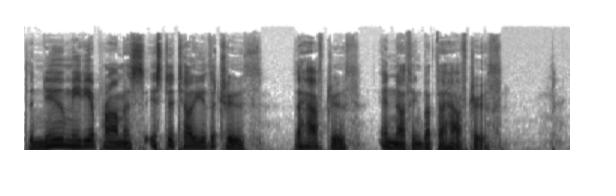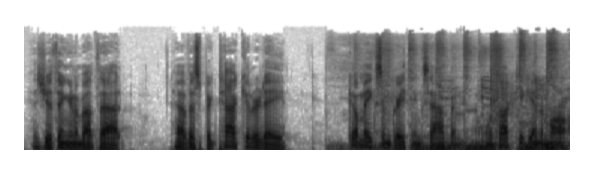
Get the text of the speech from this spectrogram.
the new media promise is to tell you the truth, the half truth, and nothing but the half truth. As you're thinking about that, have a spectacular day. Go make some great things happen. And we'll talk to you again tomorrow.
